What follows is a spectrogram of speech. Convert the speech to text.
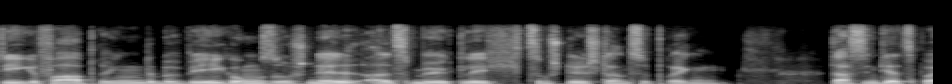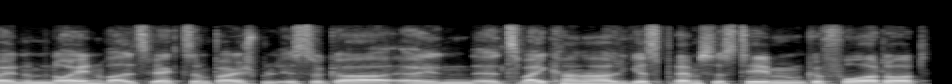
die gefahrbringende Bewegung so schnell als möglich zum Stillstand zu bringen. Das sind jetzt bei einem neuen Walzwerk zum Beispiel ist sogar ein äh, zweikanaliges Bremssystem gefordert.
